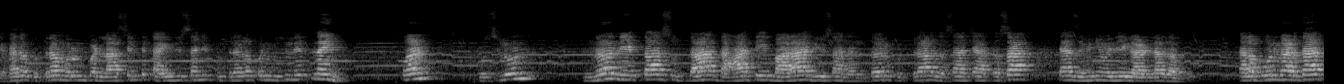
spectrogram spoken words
एखादा कुत्रा मरून पडला असेल तर काही दिवसांनी कुत्र्याला पण उचलून येत नाही. पण उचलून न नेता सुद्धा दहा ते बारा दिवसानंतर कुत्रा जसाच्या तसा त्या जमिनीमध्ये गाडला जातो. त्याला कोण गाडतात?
